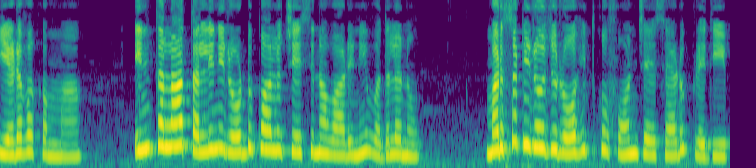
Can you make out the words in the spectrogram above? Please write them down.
ఎడవకమ్మా ఇంతలా తల్లిని రోడ్డుపాలు చేసిన వాడిని వదలను. మరుసటి రోజు రోహిత్కు ఫోన్ చేశాడు ప్రదీప్.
